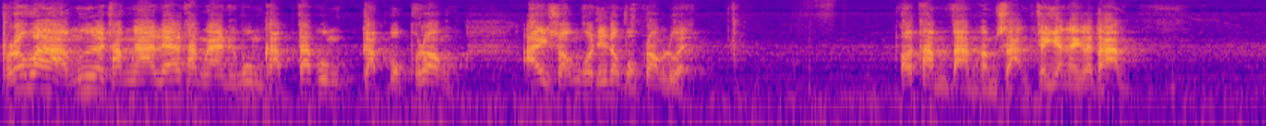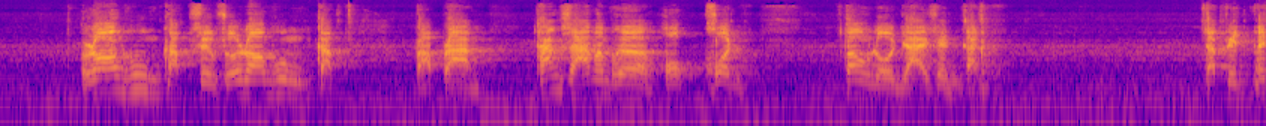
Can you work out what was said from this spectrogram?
เพราะว่าเมื่อทำงานแล้วทำงานกับผู้กำกับ ถ้าผู้กับบกพร่อง ไอ้สองคนนี้ต้องบกพร่องด้วย เพราะทำตามคำสั่งจะยังไงก็ตาม รองผู้กำกับสืบสวนรองผู้กำกับปราบปราม ทั้งสามอำเภอหกคนต้องโดนย้ายเช่นกัน จะผิดไม่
